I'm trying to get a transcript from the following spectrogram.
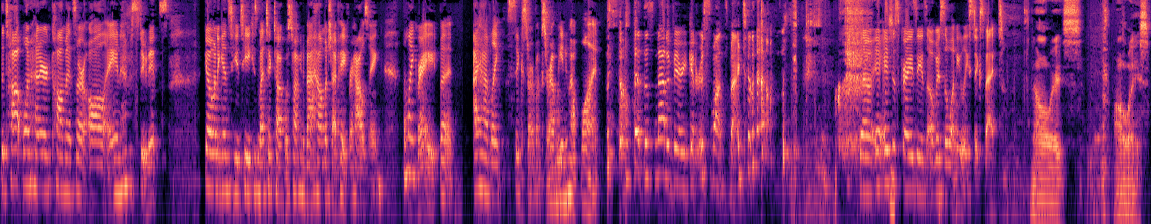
the top 100 comments are all A and M students going against UT because my TikTok was talking about how much I pay for housing. I'm like, great, but I have like six Starbucks around me and you have one. That's not a very good response back to them. so it, it's just crazy. It's always the one you least expect. Always. Always.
